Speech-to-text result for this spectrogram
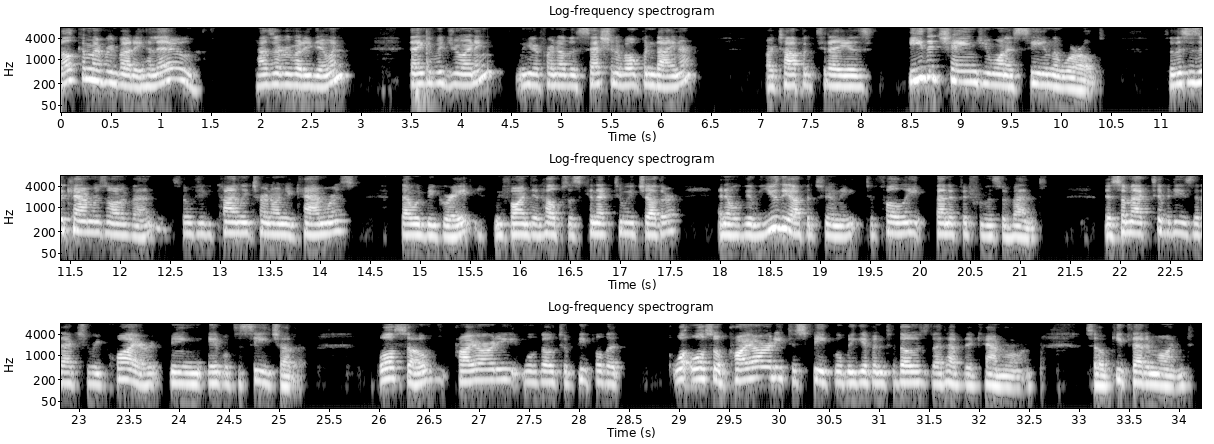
Welcome, everybody. Hello. How's everybody doing? Thank you for joining. We're here for another session of Open Diner. Our topic today is Be the Change You Want to See in the World. So, this is a cameras on event. So, if you could kindly turn on your cameras, that would be great. We find it helps us connect to each other and it will give you the opportunity to fully benefit from this event. There's some activities that actually require being able to see each other. Also, priority will go to people that also priority to speak will be given to those that have their camera on. So keep that in mind.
